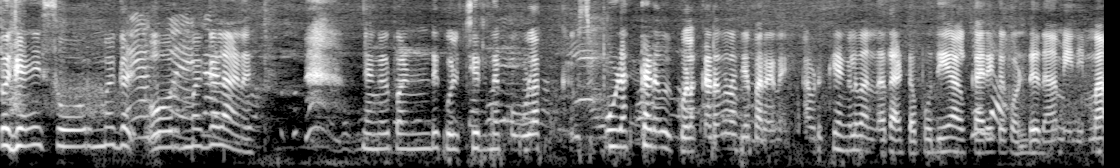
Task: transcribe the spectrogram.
ഗൈസ് ഓർമ്മകൾ ഓർമ്മകളാണ്. ഞങ്ങൾ പണ്ട് കുളിച്ചിരുന്ന കുള പുഴക്കടവ് കുളക്കടവ് എന്നൊക്കെ പറയണേ. അവിടേക്ക് ഞങ്ങൾ വന്നതാട്ടോ. പുതിയ ആൾക്കാരെയൊക്കെ കൊണ്ട് ഇതാ മിനിമ.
